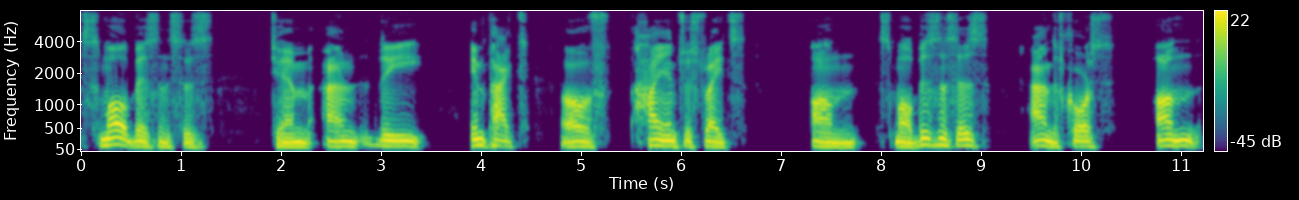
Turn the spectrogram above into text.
small businesses, Jim, and the impact of high interest rates on small businesses and, of course, on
